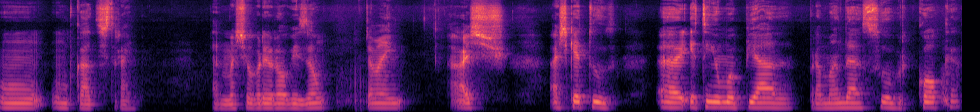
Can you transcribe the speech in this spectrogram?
um, um bocado estranho. Uh, mas sobre a Eurovisão também acho, acho que é tudo. Uh, eu tinha uma piada para mandar sobre Coca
